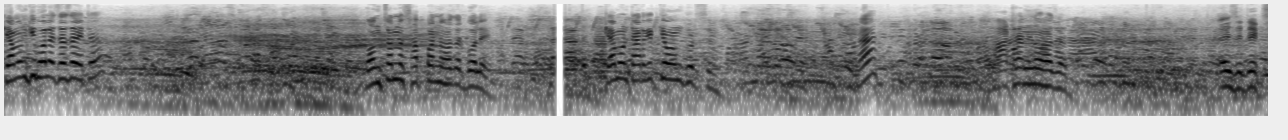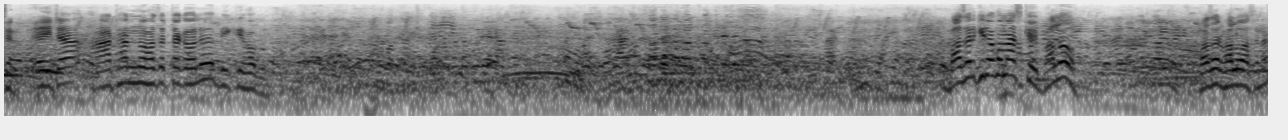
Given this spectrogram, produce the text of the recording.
কেমন কি বলে চাচা এটা? পঞ্চান্ন, ছাপ্পান্ন হাজার বলে। কেমন টার্গেট কেমন করছে? হ্যাঁ? আটান্ন হাজার। এই যে দেখছেন, এইটা আটান্ন হাজার টাকা হলে বিক্রি হবে। বাজার কীরকম আজকে? ভালো? বাজার ভালো আছে না?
